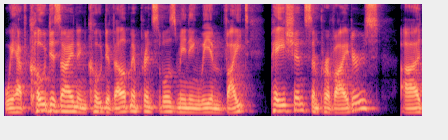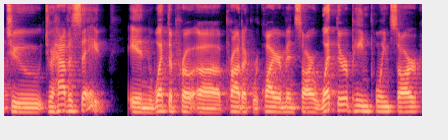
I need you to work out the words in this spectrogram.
we have co design and co development principles, meaning we invite patients and providers to, to have a say in what the pro, uh, product requirements are, what their pain points are,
